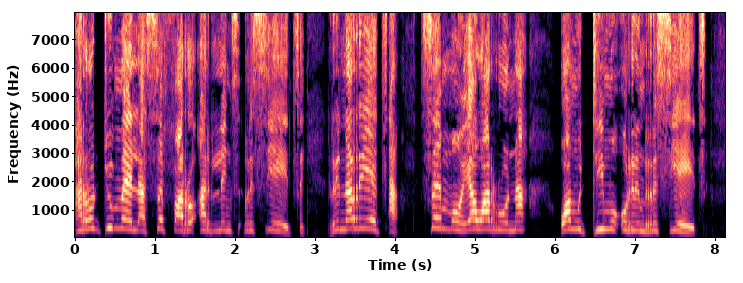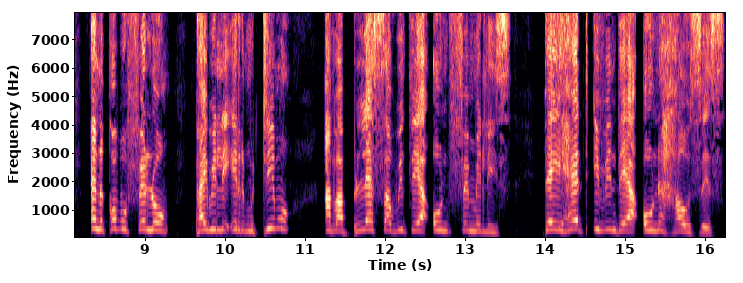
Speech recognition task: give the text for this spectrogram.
A ro dumela se faro a rileng re seetse rena re etsa se moya wa rona wa modimo o reng re seetse and ko bofelong bible e re modimo a ba blessa with their own families. They had even their own houses.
